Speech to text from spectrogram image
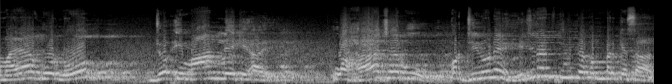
फरमाया, वो लोग जो ईमान लेके आए वह हाजरू, और जिन्होंने हिजरत की पैगंबर के साथ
